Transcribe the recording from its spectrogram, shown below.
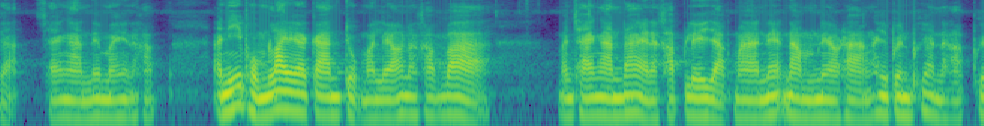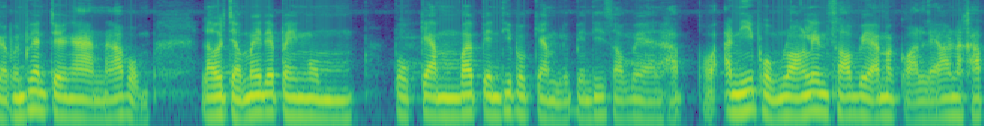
จะใช้งานได้ไหมนะครับ อันนี้ผมไล่อาการจบมาแล้วนะครับว่ามันใช้งานได้นะครับ เลยอยากมาแนะนำแนวทางให้เพื่อนๆนะครับเผื่อเพื่อนๆเจองานนะครับ ผม เราจะไม่ได้ไปงม รแกรมว่าเป็นที่โปรแกรมหรือเป็นที่ซอฟต์แวร์นะครับ เพราะอันนี้ผมลองเล่นซอฟต์แวร์มาก่อนแล้วนะครับ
